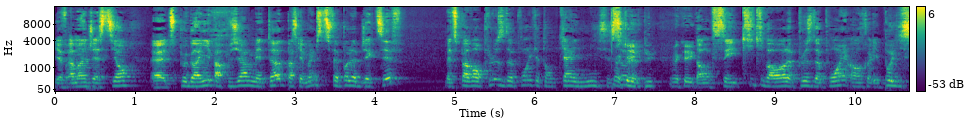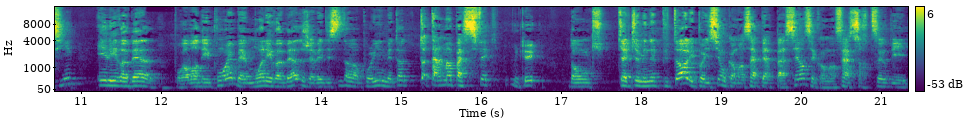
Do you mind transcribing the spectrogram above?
Il y a vraiment une gestion. Euh, tu peux gagner par plusieurs méthodes parce que même si tu fais pas l'objectif, ben, tu peux avoir plus de points que ton camp ennemi. C'est ça le but. Donc, c'est qui qui va avoir le plus de points entre les policiers et les rebelles. Pour avoir des points, ben moi, les rebelles, j'avais décidé d'employer une méthode totalement pacifique. Ok. Donc, quelques minutes plus tard, les policiers ont commencé à perdre patience et commencé à sortir des,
